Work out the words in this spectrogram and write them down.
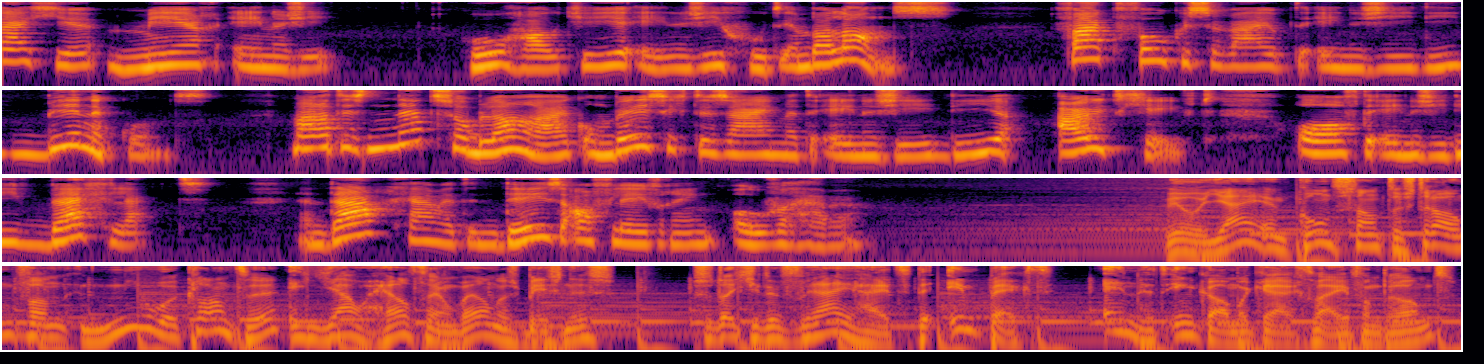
krijg je meer energie? Hoe houd je je energie goed in balans? Vaak focussen wij op de energie die binnenkomt. Maar het is net zo belangrijk om bezig te zijn met de energie die je uitgeeft of de energie die weglekt. En daar gaan we het in deze aflevering over hebben. Wil jij een constante stroom van nieuwe klanten in jouw health en wellness business, zodat je de vrijheid, de impact en het inkomen krijgt waar je van droomt?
